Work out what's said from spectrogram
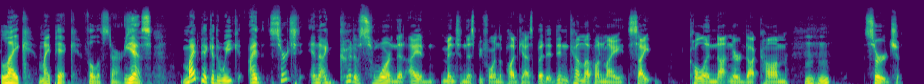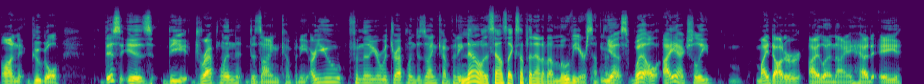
like my pick, Full of Stars. Yes. My pick of the week, I searched and I could have sworn that I had mentioned this before in the podcast, but it didn't come up on my site, colon, notnerd.com mm-hmm. search on Google. This is the Draplin Design Company. Are you familiar with Draplin Design Company? No, it sounds like something out of a movie or something. Yes. Well, I actually, my daughter Isla and I had a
